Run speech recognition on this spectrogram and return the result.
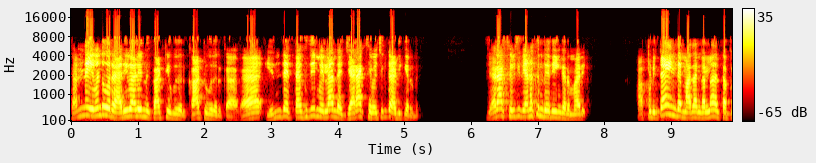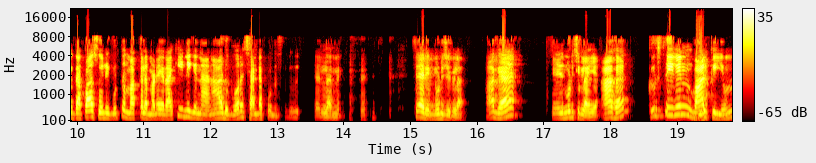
தன்னை வந்து ஒரு அறிவாளின்னு காட்டுவதற்கு காட்டுவதற்காக எந்த தகுதியும் இல்லை அந்த ஜெராக்ஸை வச்சுக்கிட்டு அடிக்கிறது. ஜெராக்ஸ் வச்சுட்டு எனக்கும் தெரியுங்கிற மாதிரி. அப்படித்தான் இந்த மதங்கள்லாம் தப்பு தப்பா சொல்லி கொடுத்து மக்களை மடையராக்கி இன்னைக்கு நான் நாடு போற சண்டை போட்டுட்டு இருக்குது எல்லாமே. சரி முடிச்சுக்கலாம். ஆக இது முடிச்சுக்கலாம். ஐயா. ஆக கிறிஸ்துவின் வாழ்க்கையும்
